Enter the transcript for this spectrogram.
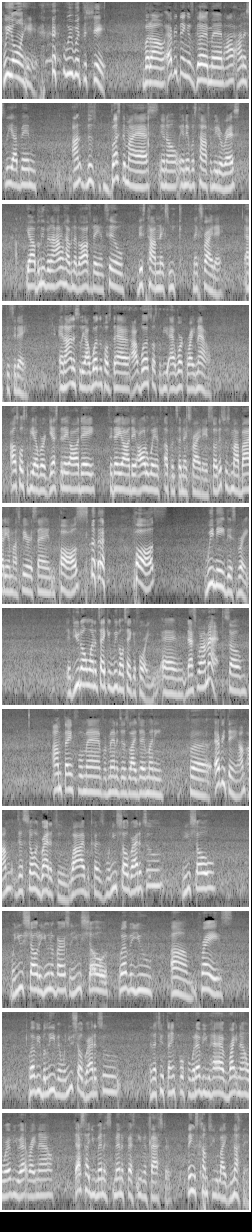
We on here. we with the shit. But um, everything is good, man. I honestly, I've been I just busting my ass, you know, and it was time for me to rest. Y'all believe it or not, I don't have another off day until this time next week, next Friday, after today. And honestly, I wasn't supposed to have, I was supposed to be at work right now. I was supposed to be at work yesterday all day, today all day, all the way up until next Friday. So this was my body and my spirit saying, pause, pause. We need this break. If you don't want to take it, we're going to take it for you. And that's where I'm at. So I'm thankful, man, for managers like J Money for everything. I'm, I'm just showing gratitude. Why? Because when you show gratitude, when you show, when you show the universe and you show whoever you um, praise, whoever you believe in, when you show gratitude and that you're thankful for whatever you have right now and wherever you're at right now, that's how you manifest even faster. Things come to you like nothing.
